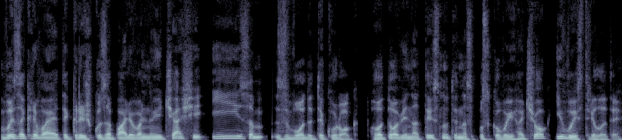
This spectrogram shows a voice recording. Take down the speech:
ви закриваєте кришку запалювальної чаші і зам- зводите курок, готові натиснути на спусковий гачок і вистрілити.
